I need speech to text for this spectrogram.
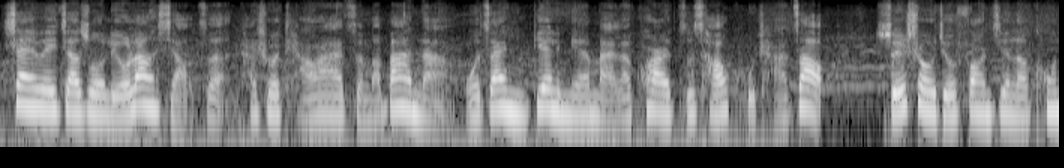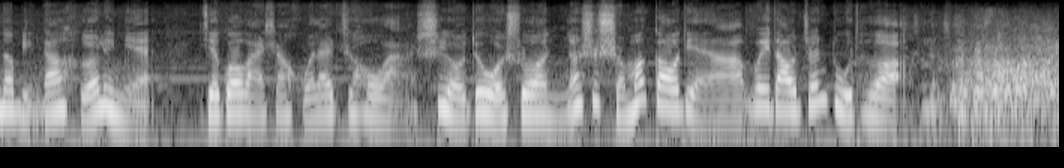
下一位叫做流浪小子，他说：“条啊，怎么办呢？我在你店里面买了块紫草苦茶皂，随手就放进了空的饼干盒里面。结果晚上回来之后啊，室友对我说：‘你那是什么糕点啊？味道真独特。’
